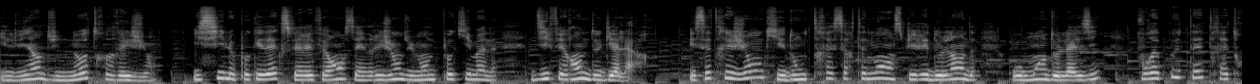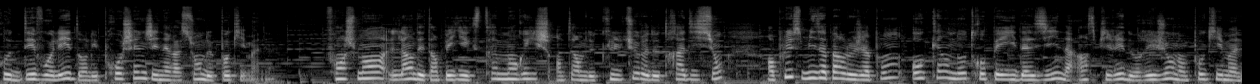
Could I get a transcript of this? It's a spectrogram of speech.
il vient d'une autre région. Ici, le Pokédex fait référence à une région du monde Pokémon, différente de Galar. Et cette région, qui est donc très certainement inspirée de l'Inde ou au moins de l'Asie, pourrait peut-être être dévoilée dans les prochaines générations de Pokémon. Franchement, l'Inde est un pays extrêmement riche en termes de culture et de tradition, en plus, mis à part le Japon, aucun autre pays d'Asie n'a inspiré de région dans Pokémon.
